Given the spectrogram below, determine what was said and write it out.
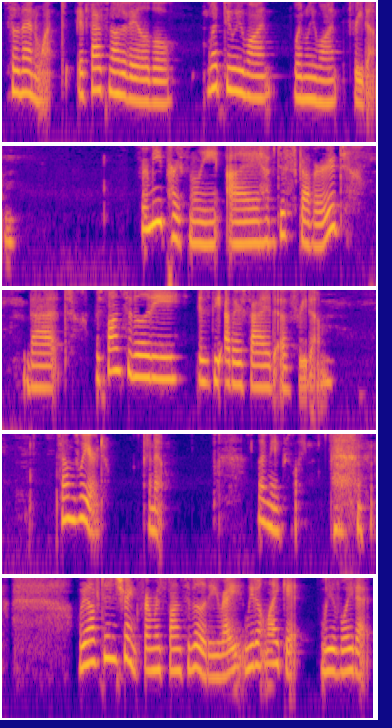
So then what? If that's not available, what do we want when we want freedom? For me personally, I have discovered that responsibility is the other side of freedom. sounds weird. I know. Let me explain. we often shrink from responsibility, right? We don't like it. We avoid it.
